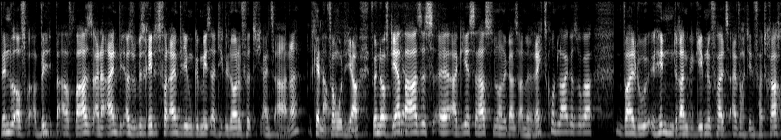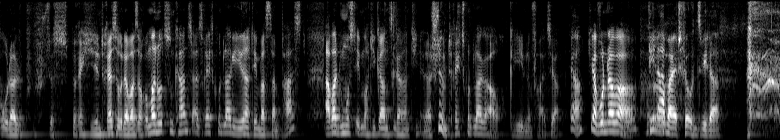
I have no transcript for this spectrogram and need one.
wenn du auf, auf Basis einer Einwilligung, also du redest von Einwilligung gemäß Artikel 49.1a, ne? Genau. Vermutlich ja. Wenn du auf der ja. Basis äh, agierst, dann hast du noch eine ganz andere Rechtsgrundlage sogar, weil du hinten dran gegebenenfalls einfach den Vertrag oder das berechtigte Interesse oder was auch immer nutzen kannst als Rechtsgrundlage, je nachdem, was dann passt. Aber du musst eben auch die ganzen Garantien ändern. Stimmt, Rechtsgrundlage auch, gegebenenfalls, ja. Ja, ja wunderbar. Viel Arbeit für uns wieder.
